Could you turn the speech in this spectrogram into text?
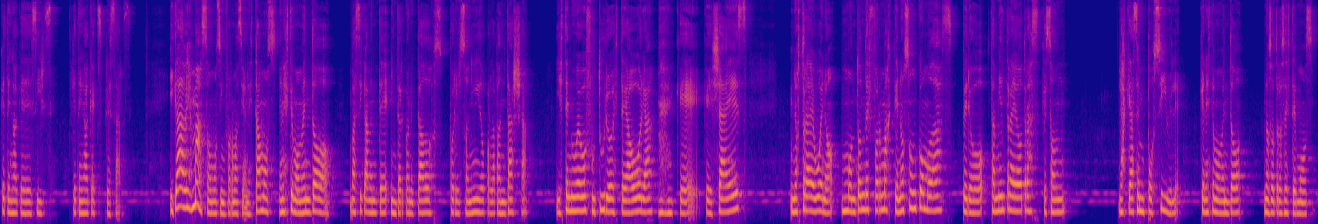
que tenga que decirse, que tenga que expresarse. Y cada vez más somos información. Estamos en este momento básicamente interconectados por el sonido, por la pantalla. Y este nuevo futuro, este ahora que, que ya es, nos trae, bueno, un montón de formas que no son cómodas, pero también trae otras que son las que hacen posible que en este momento nosotros estemos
